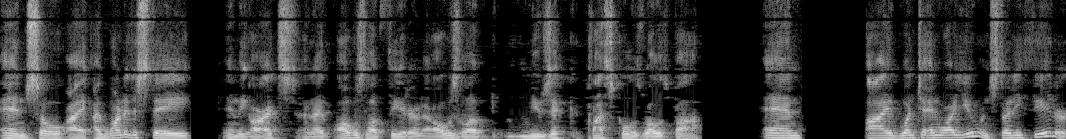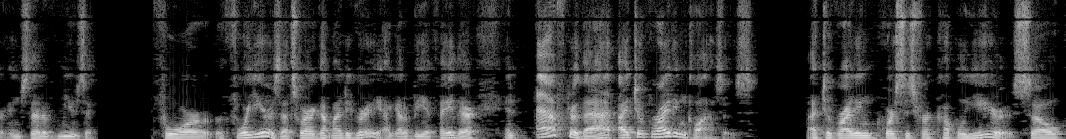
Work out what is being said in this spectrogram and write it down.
And so I, I wanted to stay in the arts and I've always loved theater and I always loved music, classical as well as pop. And I went to NYU and studied theater instead of music for four years. That's where I got my degree. I got a BFA there. And after that, I took writing classes. I took writing courses for a couple of years. So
